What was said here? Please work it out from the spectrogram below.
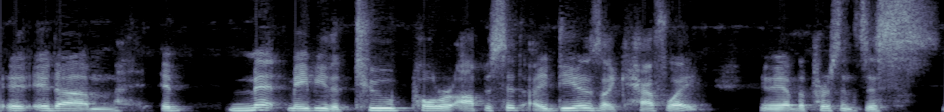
it it, um, it met maybe the two polar opposite ideas like halfway. You know, you have the person that's just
